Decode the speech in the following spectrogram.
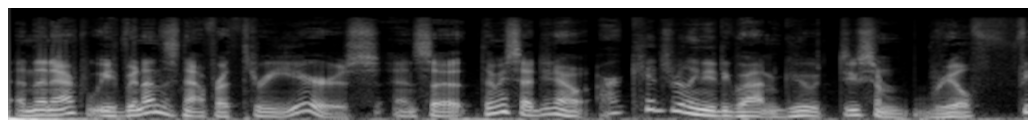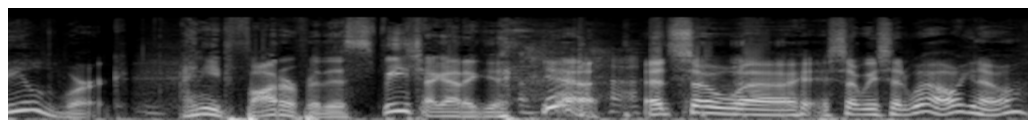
And then after we've been on this now for three years, and so then we said, you know, our kids really need to go out and go, do some real field work. I need fodder for this speech. I got to get. Yeah, and so uh, so we said, well, you know,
